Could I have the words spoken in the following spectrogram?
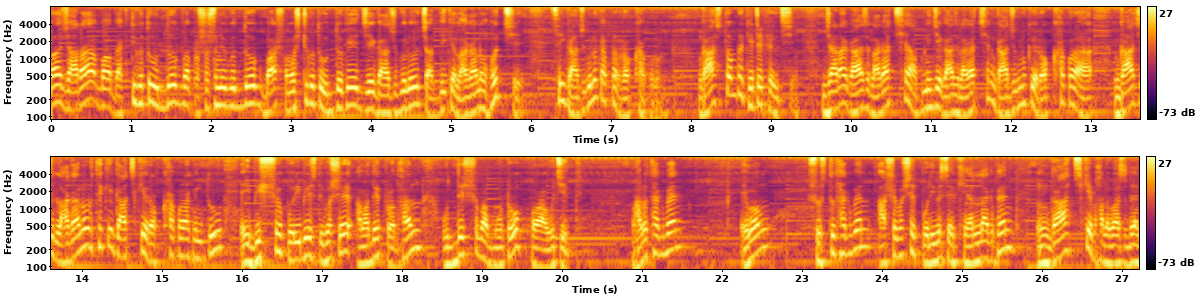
বা যারা বা ব্যক্তিগত উদ্যোগ বা প্রশাসনিক উদ্যোগ বা সমষ্টিগত উদ্যোগে যে গাছগুলো চারদিকে লাগানো হচ্ছে, সেই গাছগুলোকে আপনারা রক্ষা করুন। গাছ তো আমরা কেটে ফেলছি। যারা গাছ লাগাচ্ছে, আপনি যে গাছ লাগাচ্ছেন, গাছগুলোকে রক্ষা করা, গাছ লাগানোর থেকে গাছকে রক্ষা করা কিন্তু এই বিশ্ব পরিবেশ দিবসে আমাদের প্রধান উদ্দেশ্য বা মোটো হওয়া উচিত। ভালো থাকবেন এবং সুস্থ থাকবেন, আশেপাশের পরিবেশের খেয়াল রাখবেন, গাছকে ভালোবাসবেন,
